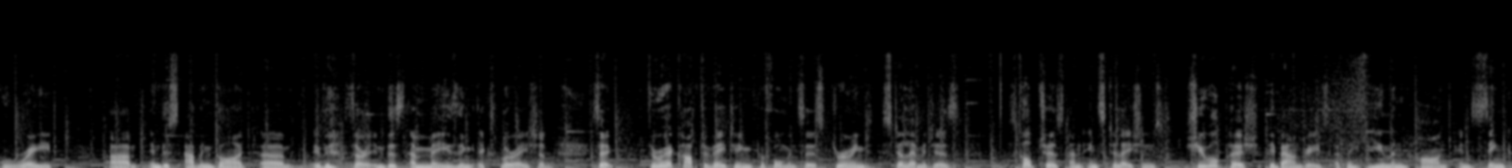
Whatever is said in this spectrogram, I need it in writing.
garde um, in this avant-garde, um, sorry, in this amazing exploration. So, through her captivating performances, drawings, still images, sculptures, and installations, she will push the boundaries of the human hand in sync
